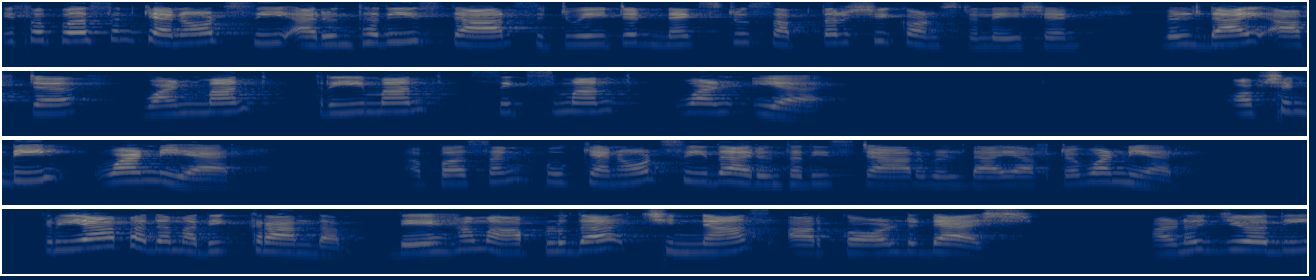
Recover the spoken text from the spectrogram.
If a person cannot see Arundhati star situated next to Saptarshi constellation, will die after 1 month, 3 month, 6 month, 1 year. Option D 1 year. A person who cannot see the Arundhati star will die after 1 year. Kriyapadam Adhikrantam. Deham Apluda Chinnas are called dash. Anujyoti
